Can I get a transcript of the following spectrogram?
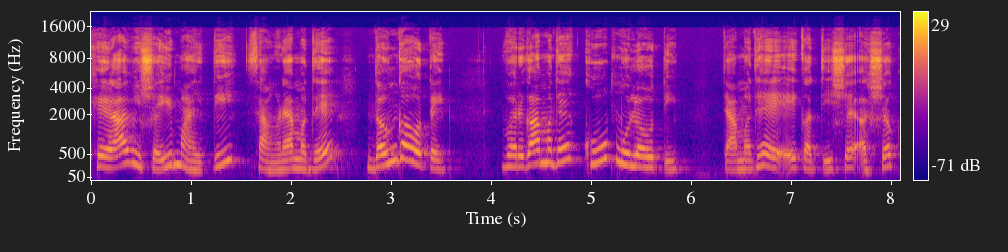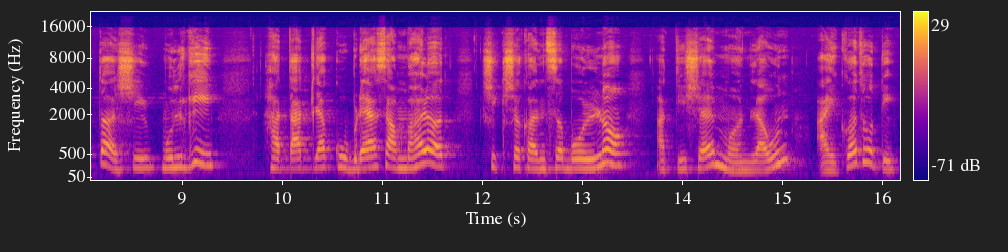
खेळाविषयी माहिती सांगण्यामध्ये दंग होते. वर्गामध्ये खूप मुलं होती. त्यामध्ये एक अतिशय अशक्त अशी मुलगी हातातल्या कुबड्या सांभाळत शिक्षकांचं बोलणं अतिशय मन लावून ऐकत होती.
